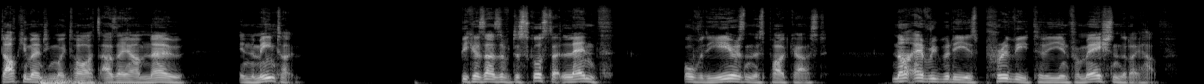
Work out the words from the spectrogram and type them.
documenting my thoughts as I am now in the meantime. Because as I've discussed at length over the years in this podcast, not everybody is privy to the information that I have.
